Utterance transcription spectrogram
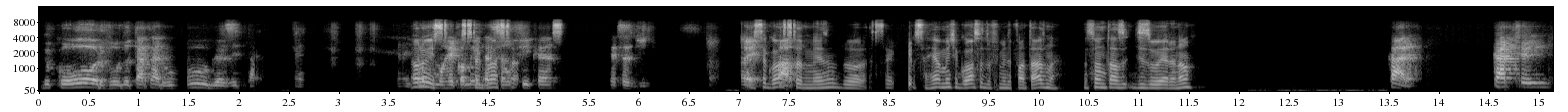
do Corvo, do Tartarugas e tal. Então, Ô, Luiz, como recomendação, gosta... fica essas dicas. É, você gosta fala. mesmo do. Você, realmente gosta do filme do Fantasma? Você não tá de zoeira, não? Cara, Catherine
